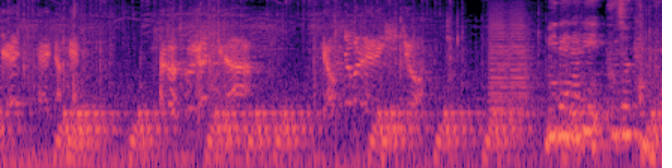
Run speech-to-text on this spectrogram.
예, 대장님. 작업 끝입니다. 명령을 내리시죠. 미네랄이 부족합니다.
